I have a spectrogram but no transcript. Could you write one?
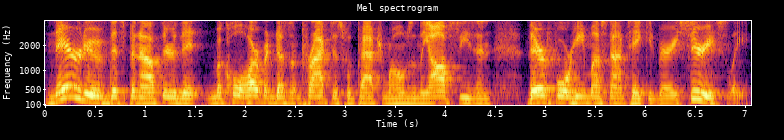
narrative that's been out there that Mecole Hardman doesn't practice with Patrick Mahomes in the offseason, therefore he must not take it very seriously.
